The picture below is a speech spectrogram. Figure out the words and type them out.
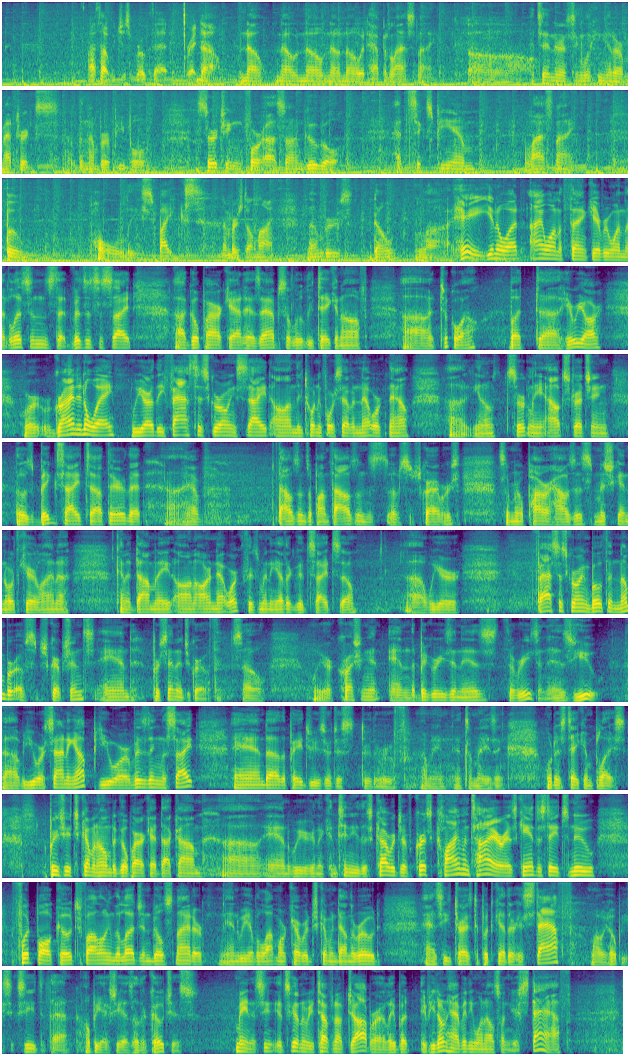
I thought we just broke that right now. No, no, no, no, no. It happened last night. Oh. It's interesting looking at our metrics of the number of people searching for us on Google at 6 p.m. last night. Boom. Holy spikes. Numbers don't lie. Numbers don't lie. Hey, you know what? I want to thank everyone that listens, that visits the site. Uh, Go Power Cat has absolutely taken off. Uh, it took a while, but uh, here we are. We're, we're, grinding away. We are the fastest growing site on the 24 7 network now. Uh, you know, certainly outstretching those big sites out there that uh, have thousands upon thousands of subscribers. Some real powerhouses. Michigan, North Carolina kind of dominate on our network. There's many other good sites, though. Uh, we are fastest growing both in number of subscriptions and percentage growth. So we are crushing it. And the big reason is the reason is you. Uh, you are signing up, you are visiting the site, and uh, the page views are just through the roof. I mean, it's amazing what has taken place. Appreciate you coming home to GoPowerCat.com, uh, and we are going to continue this coverage of Chris Klieman's hire as Kansas State's new football coach following the legend, Bill Snyder. And we have a lot more coverage coming down the road as he tries to put together his staff. Well, we hope he succeeds at that. Hope he actually has other coaches I mean, it's it's going to be a tough enough job, Riley. But if you don't have anyone else on your staff,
